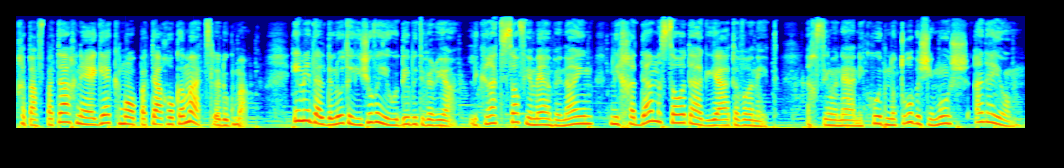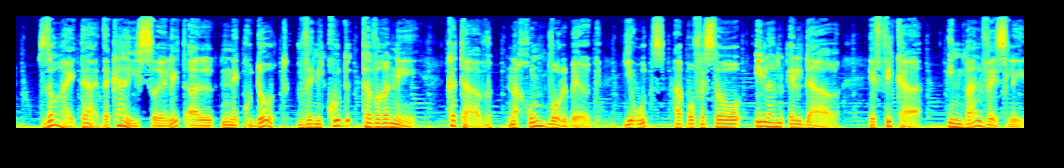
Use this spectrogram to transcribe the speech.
חטף פתח נהגה כמו פתח או קמץ, לדוגמה. עם הידלדלות היישוב היהודי בטבריה, לקראת סוף ימי הביניים, נכחדה מסורת ההגייה התברנית, אך סימני הניקוד נותרו בשימוש עד היום. זו הייתה דקה ישראלית על נקודות וניקוד תברני. כתב נחום וולברג, ייעוץ הפרופסור אילן אלדר, הפיקה ענבל וסלי.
